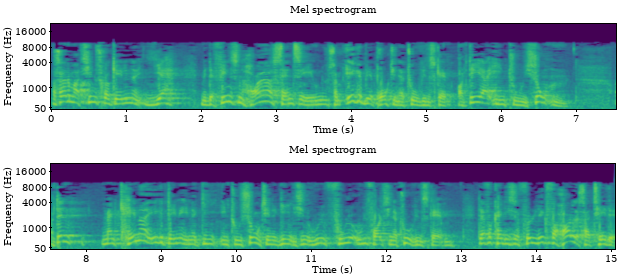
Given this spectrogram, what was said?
Og så er det Martinus går gældende, ja, men der findes en højere sanseevne, som ikke bliver brugt i naturvidenskab, og det er intuitionen. Og den, man kender ikke denne energi, intuitionsenergien i sin fulde udfoldelse i naturvidenskaben. Derfor kan de selvfølgelig ikke forholde sig til det.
